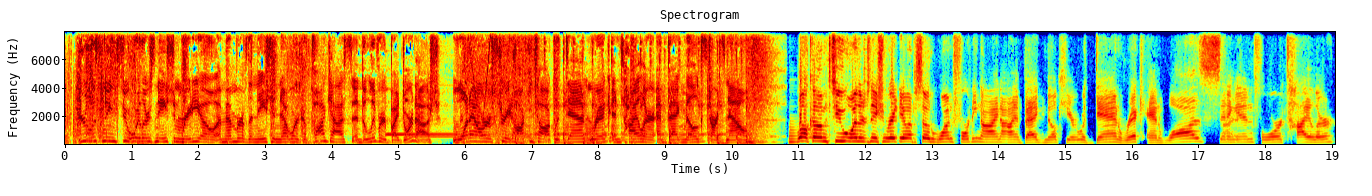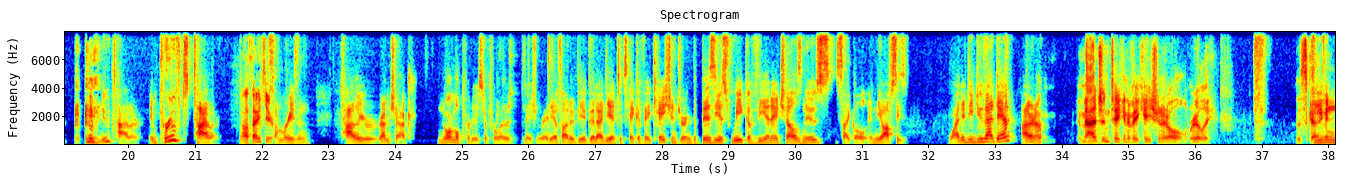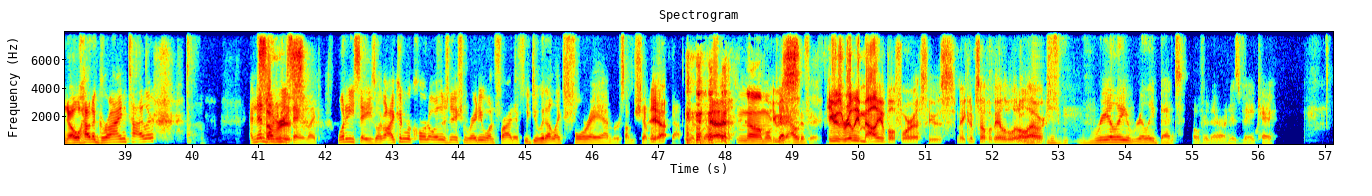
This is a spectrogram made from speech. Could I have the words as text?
You're listening to Oilers Nation Radio, a member of the Nation network of podcasts and delivered by DoorDash. One hour of straight hockey talk with Dan, Rick, and Tyler and Bag Milk starts now. Welcome to Oilers Nation Radio, episode 149. I am Bag Milk here with Dan, Rick, and Waz sitting Hi. in for Tyler, new Tyler, improved Tyler. Oh, thank you. For some reason, Tyler Remchuk, normal producer for Oilers Nation Radio, thought it would be a good idea to take a vacation during the busiest week of the NHL's news cycle in the offseason. Why did he do that, Dan? I don't know. Imagine taking a vacation at all, really. This Do guy. you even know how to grind, Tyler? And then Summer what did is- say? Like, what did he say? He's like, I can record Oilers Nation Radio on Friday if we do it at like 4 a.m. or some shit like Yeah. that. Like, no, Yeah. No, I'm okay. He get was- out of here. He was really malleable for us. He was making himself available at all hours. Just really, really bent over there on his vacay.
